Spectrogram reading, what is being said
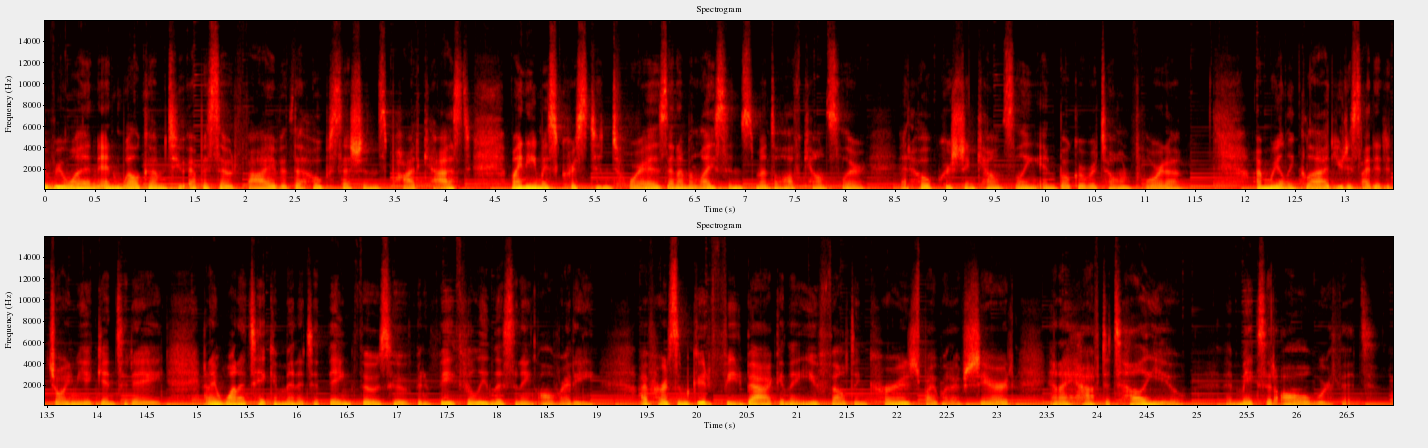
everyone, and welcome to episode five of the Hope Sessions podcast. My name is Kristen Torres, and I'm a licensed mental health counselor at Hope Christian Counseling in Boca Raton, Florida. I'm really glad you decided to join me again today, and I want to take a minute to thank those who have been faithfully listening already. I've heard some good feedback and that you felt encouraged by what I've shared, and I have to tell you, it makes it all worth it.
